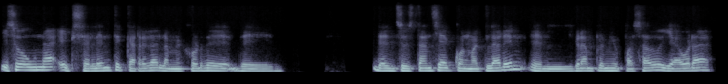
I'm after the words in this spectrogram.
hizo una excelente carrera, la mejor de, de, de su estancia con McLaren, el Gran Premio pasado, y ahora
